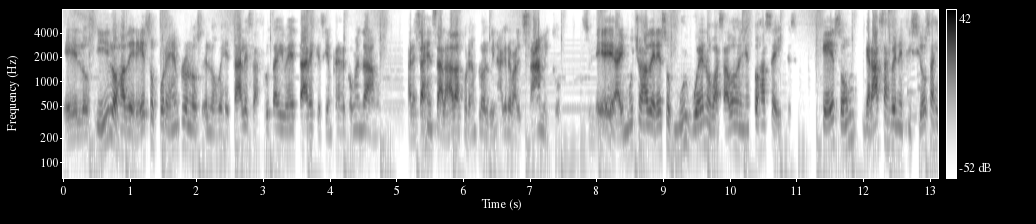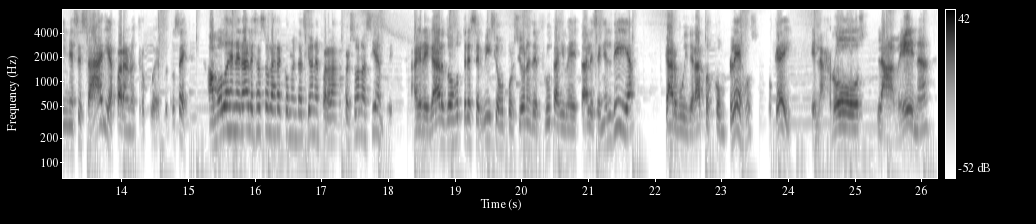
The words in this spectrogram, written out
eh, los, y los aderezos, por ejemplo, en los, en los vegetales, las frutas y vegetales que siempre recomendamos, para esas ensaladas, por ejemplo, el vinagre balsámico. Eh, hay muchos aderezos muy buenos basados en estos aceites que son grasas beneficiosas y necesarias para nuestro cuerpo. Entonces, a modo general, esas son las recomendaciones para las personas siempre. Agregar dos o tres servicios o porciones de frutas y vegetales en el día, carbohidratos complejos, ¿ok? El arroz, la avena,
